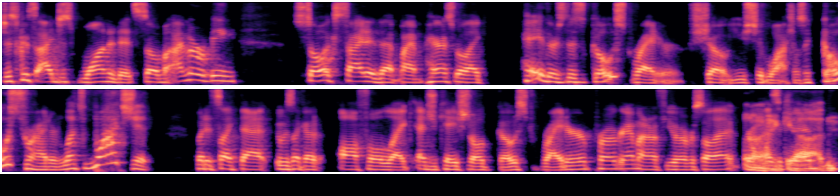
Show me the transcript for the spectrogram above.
just because I just wanted it so much. I remember being so excited that my parents were like, Hey, there's this Ghost Rider show you should watch. I was like, Ghost Rider, let's watch it. But it's like that. It was like an awful, like educational Ghost Rider program. I don't know if you ever saw that oh as a God. kid. And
